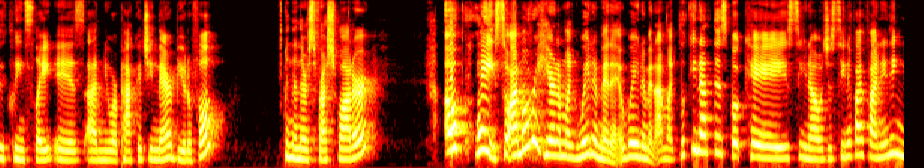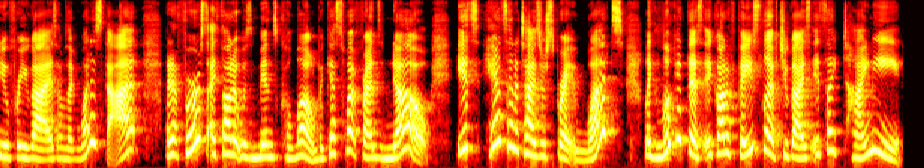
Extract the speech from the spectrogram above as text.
The clean slate is a newer packaging there, beautiful. And then there's fresh water. Okay, so I'm over here and I'm like, wait a minute, wait a minute. I'm like looking at this bookcase, you know, just seeing if I find anything new for you guys. I was like, what is that? And at first I thought it was men's cologne, but guess what, friends? No, it's hand sanitizer spray. What? Like, look at this. It got a facelift, you guys. It's like tiny.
